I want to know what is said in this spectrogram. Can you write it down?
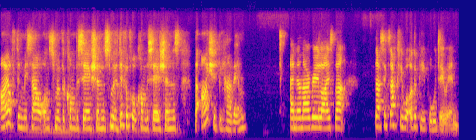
I often miss out on some of the conversations, some of the difficult conversations that I should be having. And then I realized that that's exactly what other people were doing.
